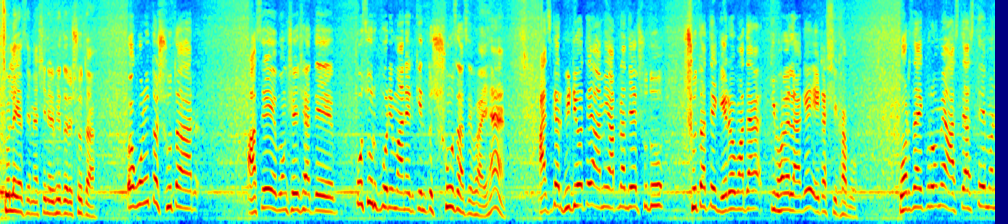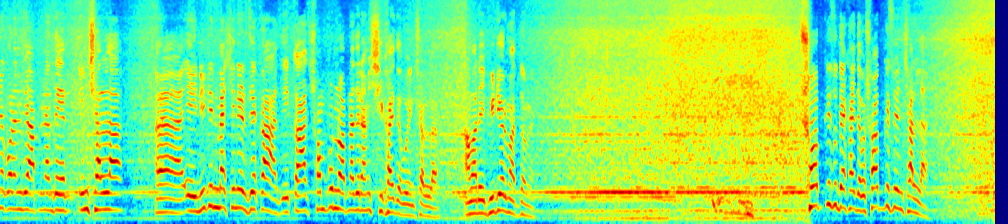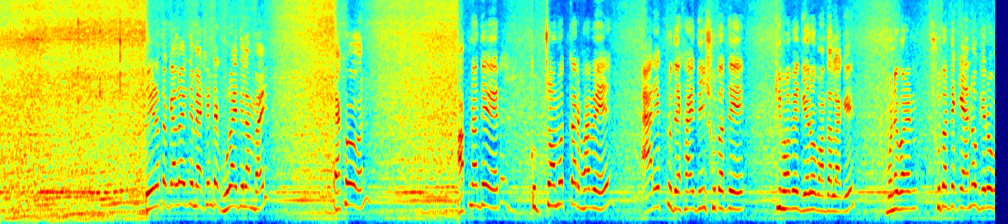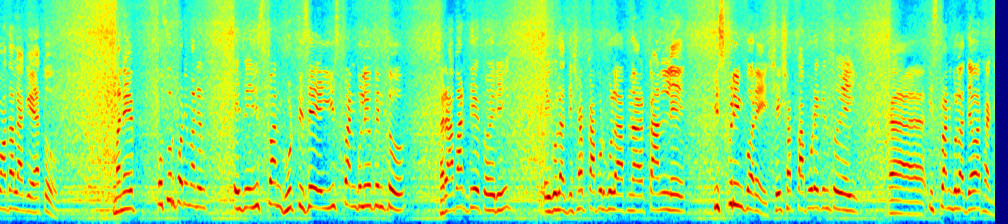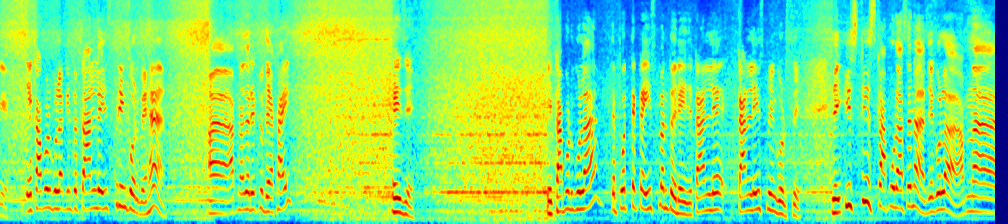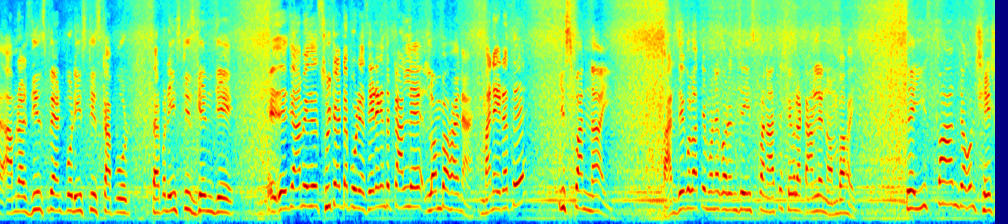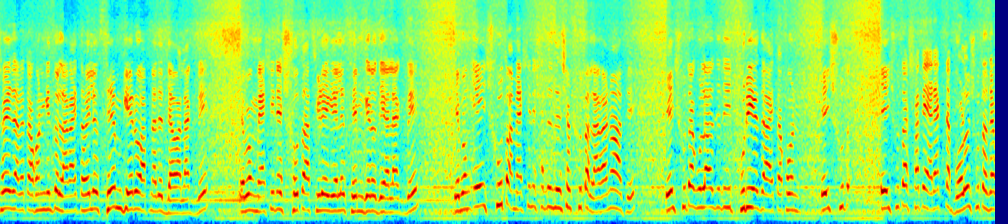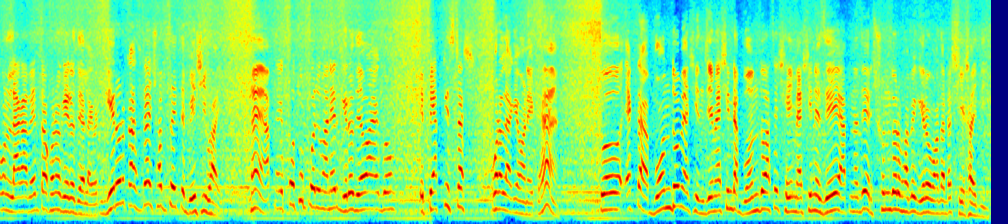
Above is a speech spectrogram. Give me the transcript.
চলে গেছে মেশিনের ভিতরে সুতা। তখনই তো সুতার আছে এবং সেই সাথে প্রচুর পরিমাণের কিন্তু সুচ আছে ভাই হ্যাঁ? আজকের ভিডিওতে আমি আপনাদের শুধু সুতাতে গেরো বাঁধা কীভাবে লাগে এটা শেখাবো। পর্যায়ক্রমে আস্তে আস্তে মনে করেন যে আপনাদের ইনশাল্লাহ এই নিটিন মেশিনের যে কাজ, এই কাজ সম্পূর্ণ আপনাদের আমি শিখাই দেবো ইনশাল্লাহ আমার এই ভিডিওর মাধ্যমে। সব কিছু দেখাই দেবো সব কিছু ইনশাল্লাহ। তো এটা তো গেল এই যে মেশিনটা ঘুরাই দিলাম ভাই। এখন আপনাদের খুব চমৎকারভাবে আর একটু দেখাই দিই সুতাতে কীভাবে গেরো বাঁধা লাগে। মনে করেন সুতাতে কেন গেরো বাঁধা লাগে এত? মানে প্রচুর পরিমাণের এই যে ইস্পান ঘুরতেছে, এই ইস্পানগুলিও কিন্তু রাবার দিয়ে তৈরি। এগুলা যেসব কাপড়গুলো আপনার টানলে স্প্রিং করে, সেই সব কাপড়ে কিন্তু এই স্পানগুলা দেওয়া থাকে। এই কাপড়গুলো কিন্তু টানলে স্প্রিং করবে হ্যাঁ? আপনাদের একটু দেখাই। এই যে। এই কাপড়গুলা প্রত্যেকটা স্পান তৈরি, এই যে টানলে টানলে স্প্রিং করছে। যে স্টিচ কাপড় আছে না, যেগুলা আপনার আমরা জিন্স প্যান্ট পরি, স্টিচ কাপড়, তারপরে স্টিচ গেঞ্জে এই যে আমি যে সুইটারটা পরে আছি, এটা কিন্তু টানলে লম্বা হয় না। মানে এটাতে স্পান নাই। আর যেগুলাতে মনে করেন যে স্পান আছে, সেগুলো টানলে লম্বা হয়। তো এই স্পান যখন শেষ হয়ে যাবে, তখন কিন্তু লাগাইতে হলে সেম গেরও আপনাদের দেওয়া লাগবে এবং মেশিনের সুতা ছিঁড়ে গেলে সেম গেরও দেওয়া লাগবে এবং এই সুতা মেশিনের সাথে যেসব সুতা লাগানো আছে, এই সুতাগুলা যদি ফুরিয়ে যায়, তখন এই সুতা, এই সুতার সাথে আর একটা বড় সুতা যখন লাগাবেন, তখনও গেরো দেওয়া লাগবে। গেরোর কাজটাই সবচাইতে বেশি ভাই। হ্যাঁ আপনাকে প্রচুর পরিমাণের গেরো দেওয়া এবং এই প্র্যাকটিসটা করা লাগে অনেক হ্যাঁ? তো একটা বন্ধ মেশিন, যে মেশিনটা বন্ধ আছে, সেই মেশিনে যে আপনাদের সুন্দরভাবে গেরো বাঁধাটা শেখাই দিই।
